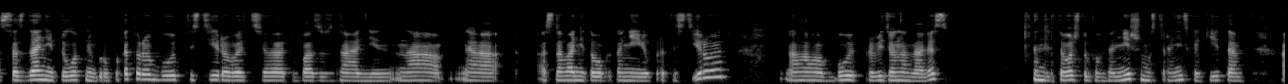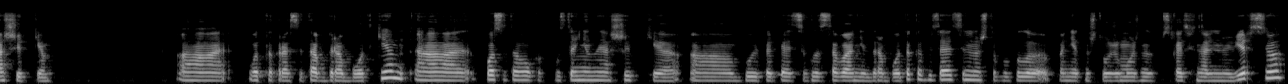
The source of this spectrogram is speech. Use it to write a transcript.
создание пилотной группы, которая будет тестировать э, эту базу знаний на основании того, как они ее протестируют, а, будет проведен анализ для того, чтобы в дальнейшем устранить какие-то ошибки. А, вот как раз этап доработки. А, после того, как устранены ошибки, а, будет опять согласование доработок обязательно, чтобы было понятно, что уже можно запускать финальную версию.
